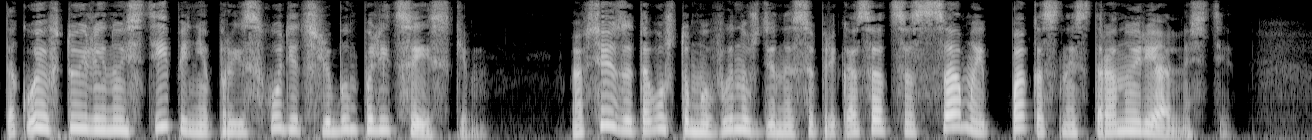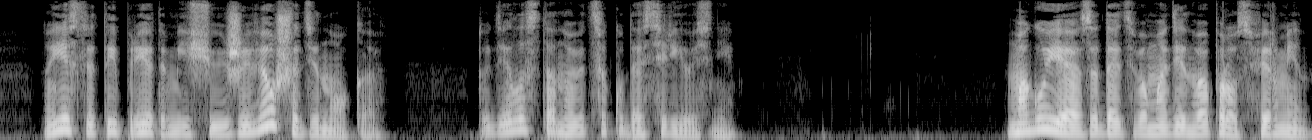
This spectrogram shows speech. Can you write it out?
Такое в той или иной степени происходит с любым полицейским. А все из-за того, что мы вынуждены соприкасаться с самой пакостной стороной реальности. Но если ты при этом еще и живешь одиноко, то дело становится куда серьезнее. Могу я задать вам один вопрос, Фермин?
